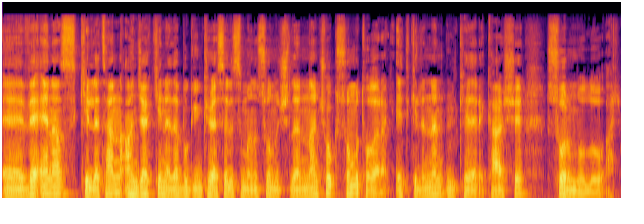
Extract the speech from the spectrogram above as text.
e, ve en az kirleten ancak yine de bugün küresel ısınmanın sonuçlarından çok somut olarak etkilenen ülkelere karşı sorumluluğu var.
